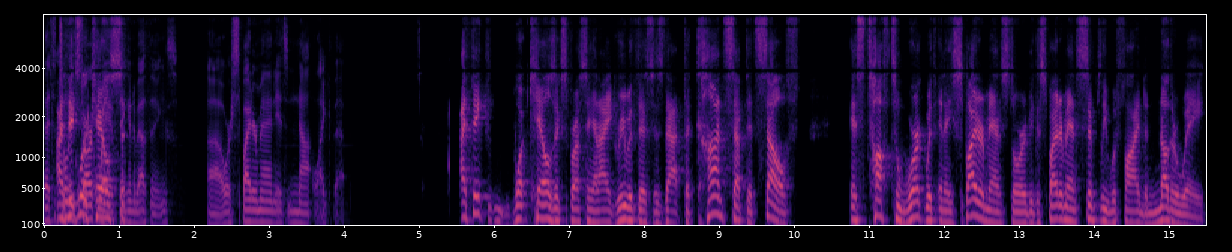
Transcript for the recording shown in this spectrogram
That's a I Tony think what Stark way Cale of thinking about things. Uh, where Spider Man is not like that. I think what Cale's expressing, and I agree with this, is that the concept itself is tough to work with in a Spider-Man story because Spider-Man simply would find another way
